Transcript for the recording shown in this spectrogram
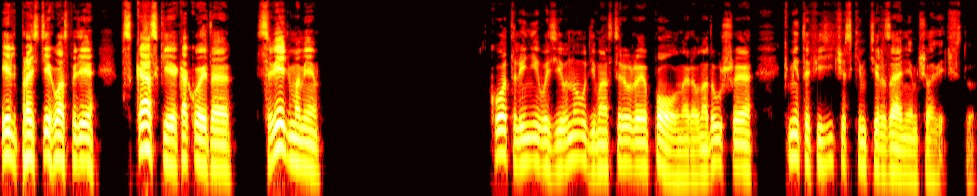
Или, прости господи, в сказке какой-то с ведьмами? Кот лениво зевнул, демонстрируя полное равнодушие к метафизическим терзаниям человечества.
